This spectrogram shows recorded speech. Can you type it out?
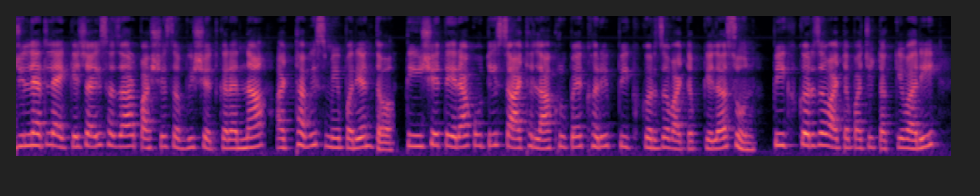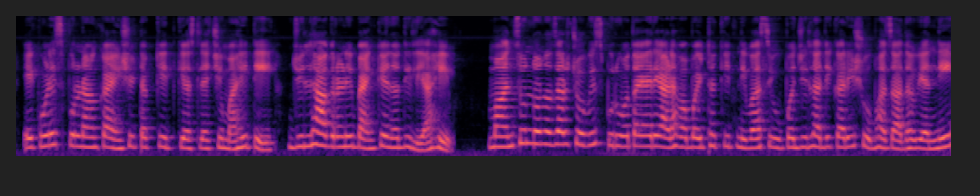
जिल्ह्यातल्या एक्केचाळीस हजार पाचशे सव्वीस शेतकऱ्यांना अठ्ठावीस मे पर्यंत तीनशे तेरा कोटी साठ लाख रुपये खरीप पीक कर्ज वाटप केलं असून पीक कर्ज वाटपाची टक्केवारी एकोणीस पूर्णांक ऐंशी टक्के इतकी असल्याची माहिती जिल्हा अग्रणी बँकेनं दिली आहे. मान्सून दोन हजार चोवीस पूर्वतयारी आढावा बैठकीत निवासी उपजिल्हाधिकारी शोभा जाधव यांनी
